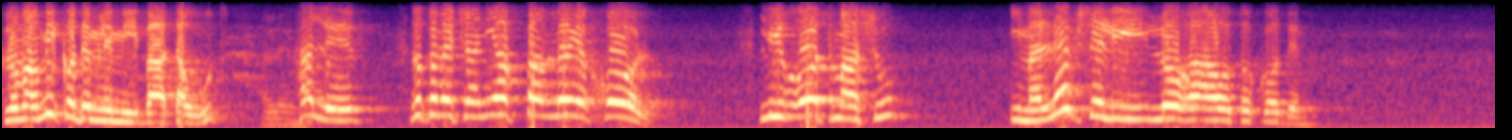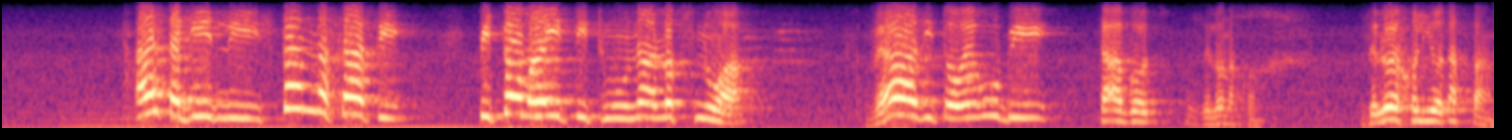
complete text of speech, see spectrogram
כלומר, מי קודם למי בטעות? הלב. הלב. זאת אומרת שאני אף פעם לא יכול לראות משהו אם הלב שלי לא ראה אותו קודם. אל תגיד לי, סתם נסעתי, פתאום ראיתי תמונה לא צנועה, ואז התעוררו בי תאוות. זה לא נכון. זה לא יכול להיות אף פעם.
